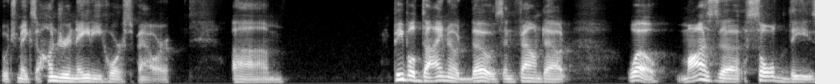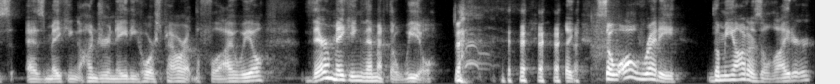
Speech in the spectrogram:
which makes 180 horsepower, um, people dynoed those and found out, whoa, Mazda sold these as making 180 horsepower at the flywheel. They're making them at the wheel like so already the Miata is lighter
